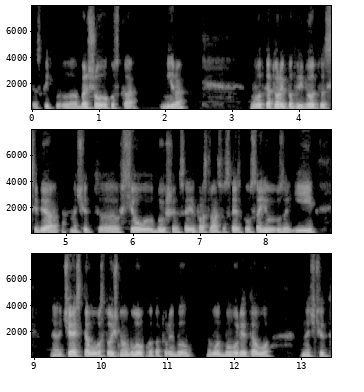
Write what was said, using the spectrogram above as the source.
так сказать, большого куска мира, вот, который подгребет под себя значит, э, все бывшее пространство Советского Союза и часть того восточного блока, который был. Вот, более того, значит,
